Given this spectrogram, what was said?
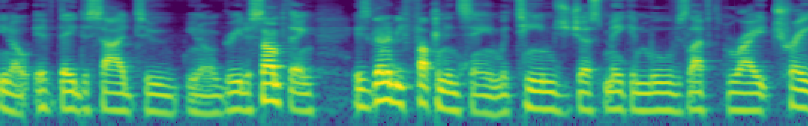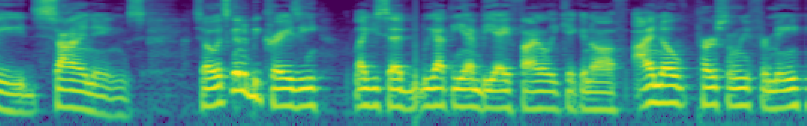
you know, if they decide to, you know, agree to something, is going to be fucking insane with teams just making moves left and right, trades, signings. So it's going to be crazy. Like you said, we got the NBA finally kicking off. I know personally for me,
